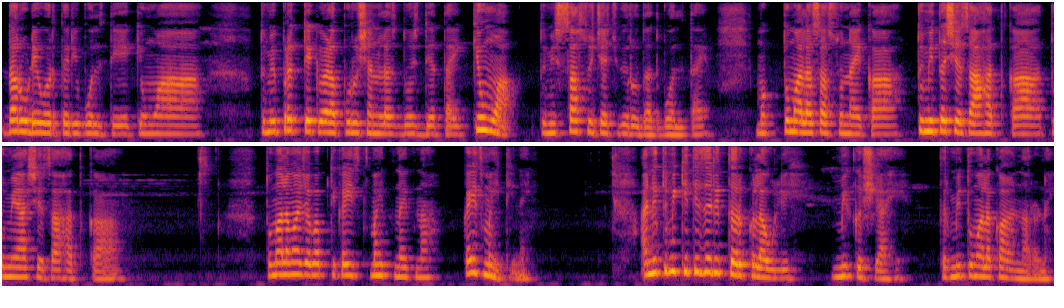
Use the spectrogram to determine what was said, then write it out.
दारुडेवर तरी बोलते किंवा तुम्ही प्रत्येक वेळा पुरुषांनाच दोष देताय किंवा तुम्ही सासूच्याच विरोधात बोलताय. मग तुम्हाला सासू नाही का? तुम्ही तसेच आहात का? तुम्ही असेच आहात का? तुम्हाला माझ्या बाबतीत काहीच माहीत नाहीत ना? काहीच माहिती नाही. आणि तुम्ही किती जरी तर्क लावले मी कशी आहे? तर मी तुम्हाला कळणार नाही.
